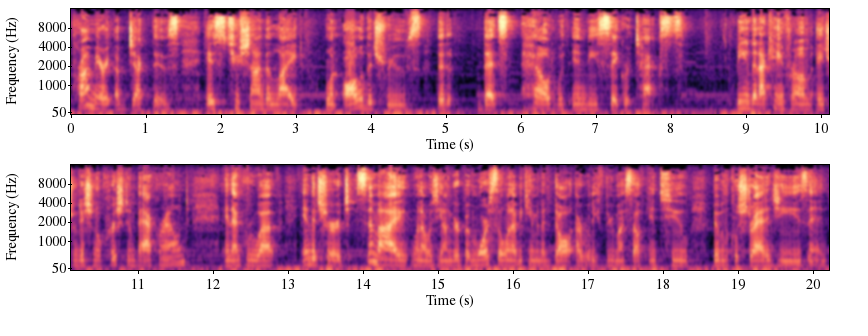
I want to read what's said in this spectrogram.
primary objectives is to shine the light on all of the truths that that's held within these sacred texts. Being that I came from a traditional Christian background and I grew up in the church semi when I was younger, but more so when I became an adult, I really threw myself into biblical strategies and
